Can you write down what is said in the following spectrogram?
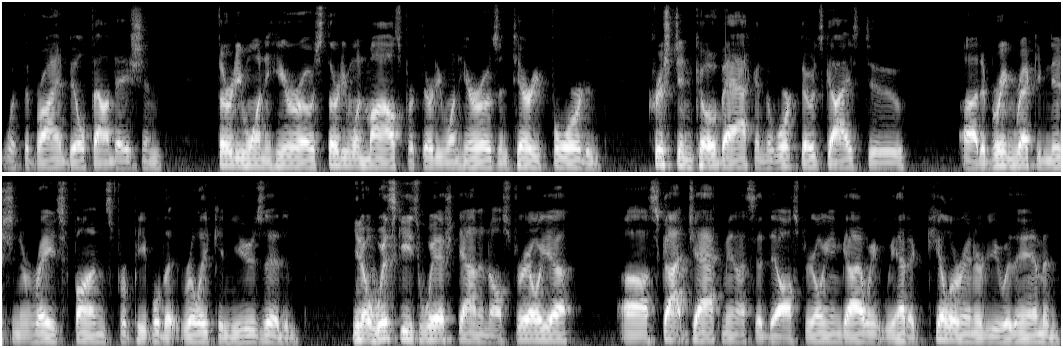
with the Brian Bill Foundation 31 Heroes, 31 Miles for 31 Heroes, and Terry Ford and Christian Kovac and the work those guys do uh, to bring recognition and raise funds for people that really can use it. And, you know, Whiskey's Wish down in Australia. Uh, Scott Jackman, I said the Australian guy, we, we had a killer interview with him. And,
